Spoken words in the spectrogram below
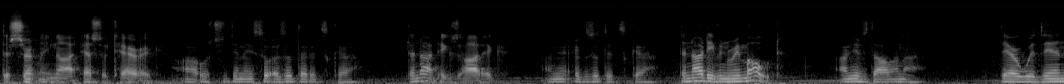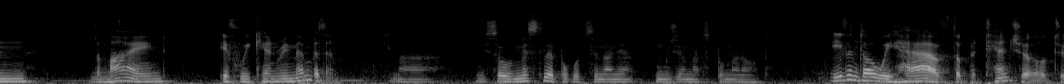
They're certainly not esoteric. a určitě nejsou ezoterické, They're not exotic. ani exotické, They're not even remote. ani vzdálené. They're within the mind if we can remember them. Jsou v mysli, pokud si na ně můžeme vzpomenout. Even though we have the potential to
